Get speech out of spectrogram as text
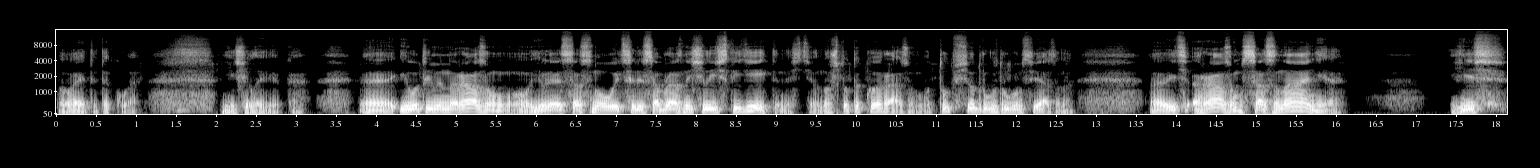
бывает и такое, не человека. Э, и вот именно разум является основой целесообразной человеческой деятельности. Но что такое разум? Вот тут все друг с другом связано. Э, ведь разум, сознание есть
